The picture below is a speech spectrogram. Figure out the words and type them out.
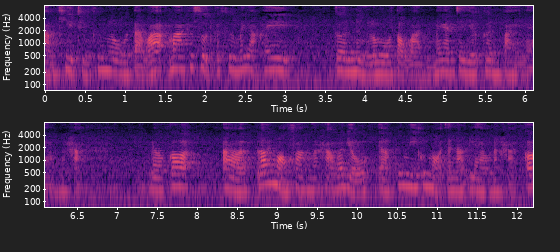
3 ขีดถึงครึ่งโล แต่ว่ามากที่สุดก็คือไม่อยากให้เกิน 1 โลต่อวัน ไม่งั้นจะเยอะเกินไปแล้วนะคะ แล้วก็เล่าให้หมอฟังนะคะ ว่าเดี๋ยวพรุ่งนี้คุณหมอจะนัดแล้วนะคะ ก็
